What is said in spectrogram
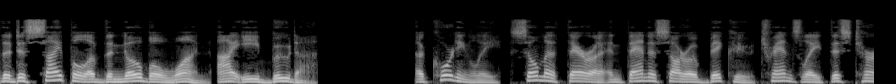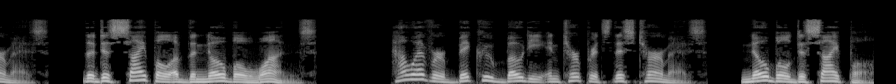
the disciple of the Noble One i.e. Buddha. Accordingly, Soma Thera and Thanissaro Bhikkhu translate this term as the disciple of the Noble Ones. However Bhikkhu Bodhi interprets this term as noble disciple,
